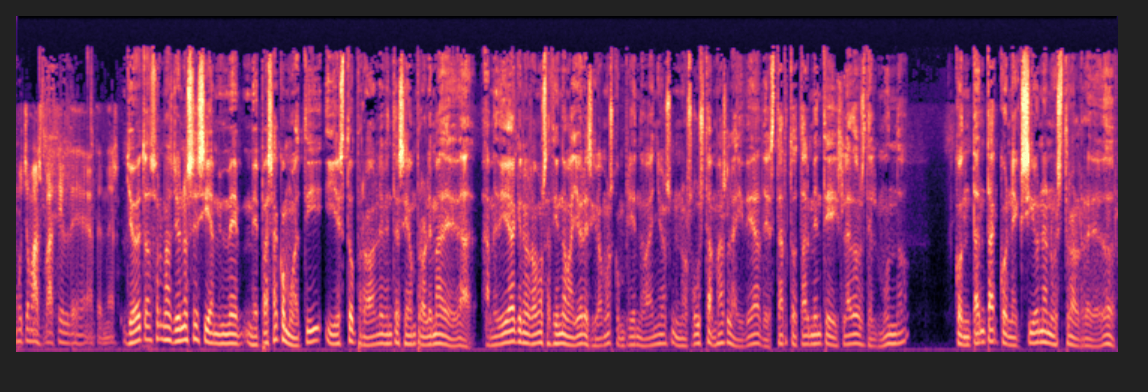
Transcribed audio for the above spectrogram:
mucho más fácil de atender. Yo de todas formas yo no sé si a mí me pasa como a ti y esto probablemente sea un problema de edad. A medida que nos vamos haciendo mayores y vamos cumpliendo años, nos gusta más la idea de estar totalmente aislados del mundo con tanta conexión a nuestro alrededor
